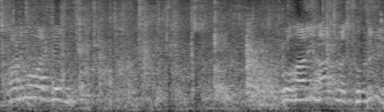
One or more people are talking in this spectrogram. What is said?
这。看我这。हरी हाथ में छूट गई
